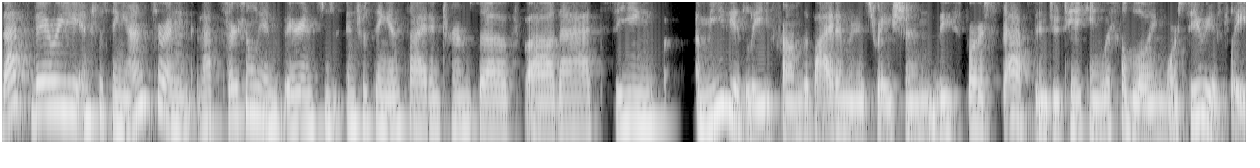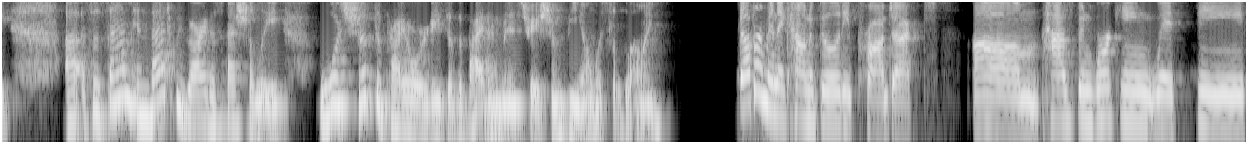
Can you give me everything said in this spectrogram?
That's very interesting answer, and that's certainly a very in- interesting insight in terms of uh, that seeing immediately from the Biden administration these first steps into taking whistleblowing more seriously. Uh, so, Sam, in that regard, especially, what should the priorities of the Biden administration be on whistleblowing? Government Accountability Project um, has been working with the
